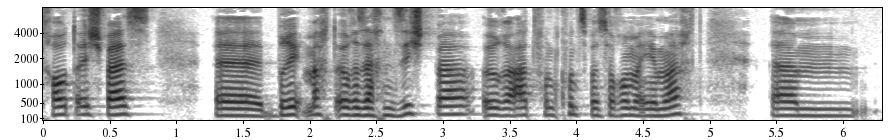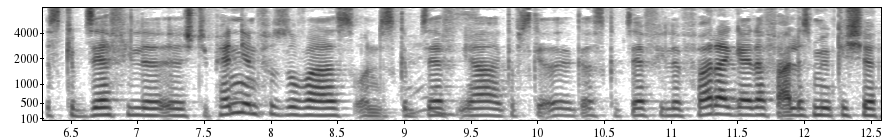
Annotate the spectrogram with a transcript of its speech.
traut euch was, äh, macht eure Sachen sichtbar, eure Art von Kunst, was auch immer ihr macht. Ähm, es gibt sehr viele äh, Stipendien für sowas und es gibt sehr, ja, gibt's, äh, es gibt sehr viele Fördergelder für alles Mögliche.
